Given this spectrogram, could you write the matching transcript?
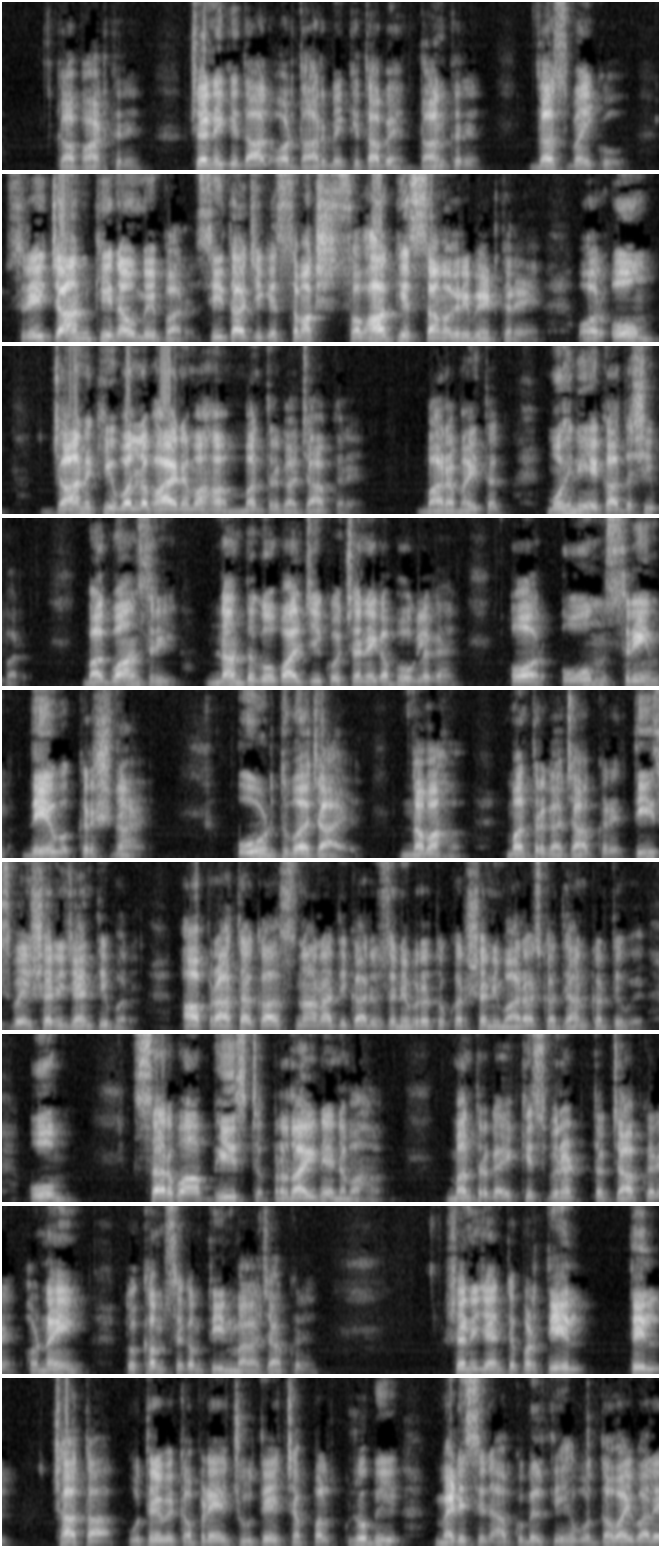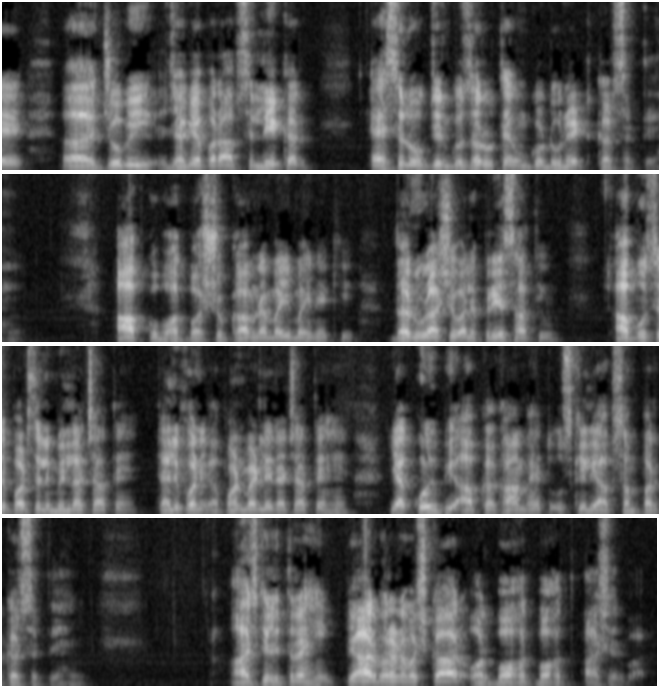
का पाठ करें। चने की दाल और धार्मिक किताबें दान करें। दस मई को श्री जानकी नवमी पर सीता जी के समक्ष सौभाग्य सामग्री भेंट करें और ओम जानकी वल्लभाय नमः मंत्र का जाप करें। बारह मई तक मोहिनी एकादशी पर भगवान श्री नंद गोपाल जी को चने का भोग लगाएँ और ओम श्रीम देव कृष्णाय। ऊर्ध्वजाय। नमः। मंत्र का जाप करें। तीस मई शनि जयंती पर आप प्रातः काल स्नानाधिकारियों से निवृत्त होकर शनि महाराज का ध्यान करते हुए ओम सर्वाभीष्ट प्रदायी नमः। मंत्र का 21 मिनट तक जाप करें और नहीं तो कम से कम तीन माला जाप करें। शनि जयंती पर तेल, तिल छाता, उतरे हुए कपड़े, जूते, चप्पल, जो भी मेडिसिन आपको मिलती है, वो दवाई वाले जो भी जगह पर आपसे लेकर, ऐसे लोग जिनको ज़रूरत है, उनको डोनेट कर सकते हैं। आपको बहुत बहुत शुभकामनाएँ मई महीने की। धनु राशि वाले प्रिय साथियों, आप मुझसे पर्सनली मिलना चाहते हैं टेलीफोनिक अपॉइंटमेंट लेना चाहते हैं, या कोई भी आपका काम है तो उसके लिए आप संपर्क कर सकते हैं। आज के लिए इतना ही। प्यार भरा नमस्कार और बहुत बहुत आशीर्वाद।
